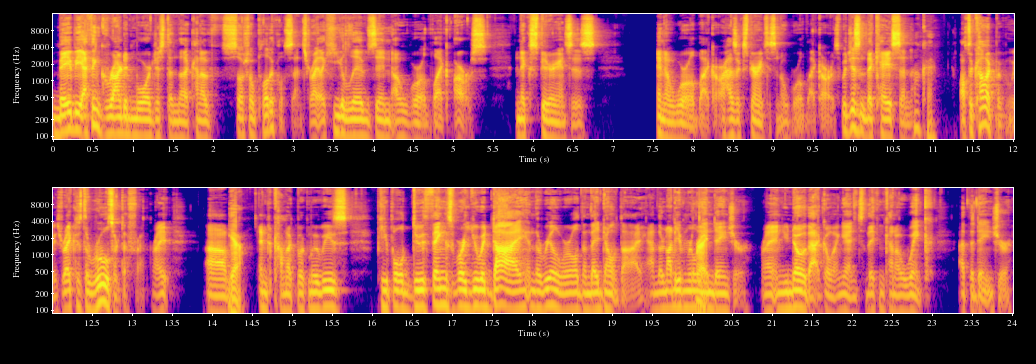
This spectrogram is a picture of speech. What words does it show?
maybe I think grounded more just in the kind of social political sense, right? Like he lives in a world like ours and experiences in a world like or has experiences in a world like ours, which isn't the case in Okay. lots of comic book movies, right? Because the rules are different, right? Um, Yeah. In comic book movies, people do things where you would die in the real world and they don't die, and they're not even really in danger, right? And you know that going in, so they can kind of wink at the danger.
